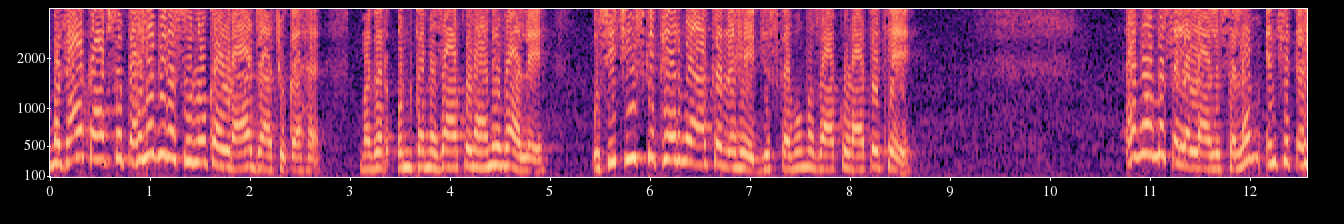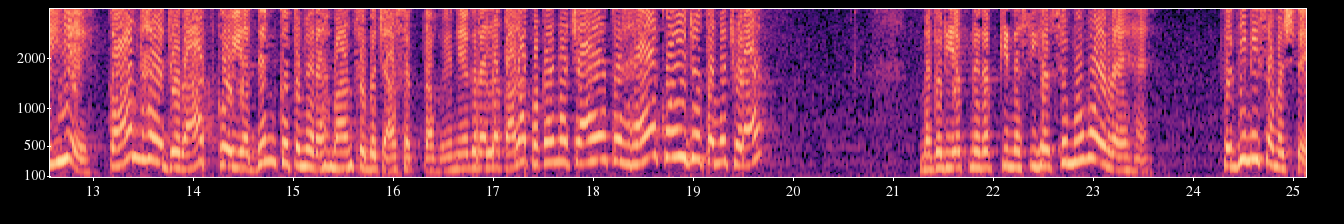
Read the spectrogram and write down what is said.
مذاق آپ سے پہلے بھی رسولوں کا اڑایا جا چکا ہے، مگر ان کا مذاق اڑانے والے اسی چیز کے پھیر میں آ کر رہے جس کا وہ مذاق اڑاتے تھے۔ اے محمد صلی اللہ علیہ وسلم، ان سے کہیے، کون ہے جو رات کو یا دن کو تمہیں رحمان سے بچا سکتا ہو؟ یعنی اگر اللہ تعالیٰ پکڑنا چاہے تو ہے کوئی جو تمہیں چھڑائے؟ مگر یہ اپنے رب کی نصیحت سے منہ موڑ رہے ہیں۔ پھر بھی نہیں سمجھتے۔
